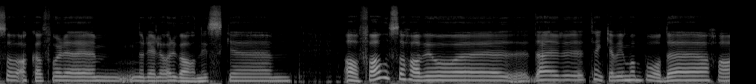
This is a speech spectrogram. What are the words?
så akkurat det, når det gjelder organiske eh, avfall, så har vi jo eh, Der tenker jeg vi må både ha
